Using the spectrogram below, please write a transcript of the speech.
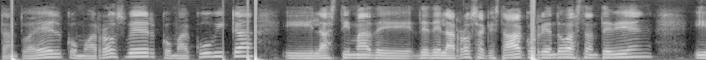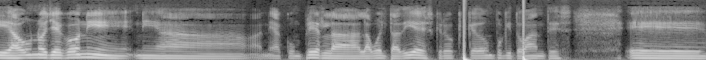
tanto a él como a Rosberg, como a Kubica y lástima de, de, la Rosa que estaba corriendo bastante bien y aún no llegó ni, ni, a, ni a cumplir la, la vuelta 10, creo que quedó un poquito antes. Eh...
